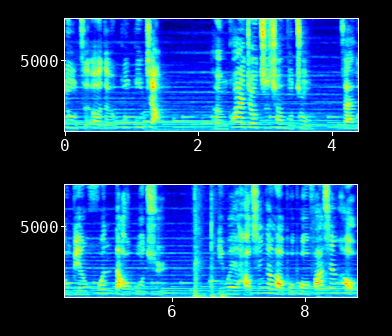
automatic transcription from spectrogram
肚子饿得咕咕叫，很快就支撑不住，在路边昏倒过去。一位好心的老婆婆发现后，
